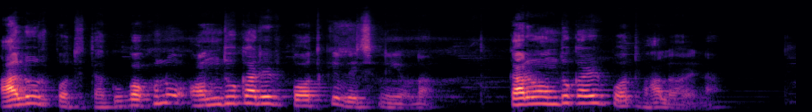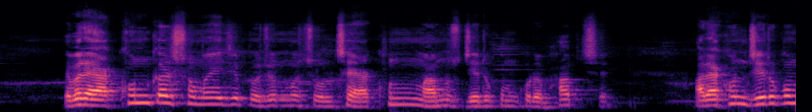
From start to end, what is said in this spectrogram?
আলোর পথে থাকো কখনো অন্ধকারের পথকে বেছে নিও না, কারণ অন্ধকারের পথ ভালো হয় না। এবারে এখনকার সময়ে যে প্রজন্ম চলছে, এখন মানুষ যেরকম করে ভাবছে, আর এখন যেরকম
